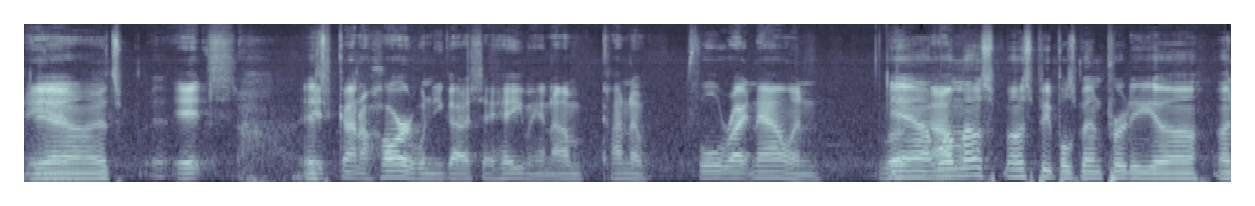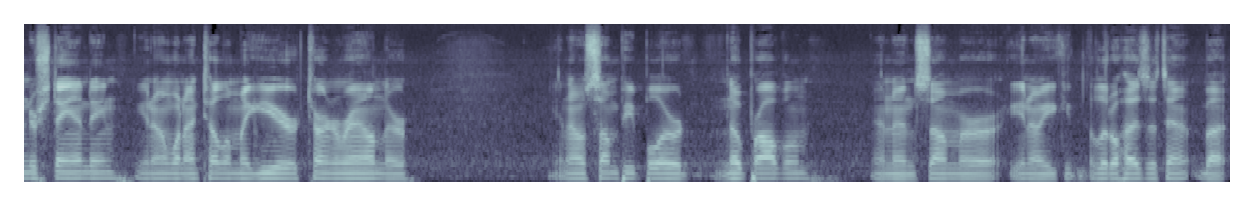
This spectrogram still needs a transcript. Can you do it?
Yeah, it's it's it's it's kind of hard when you got to say, "Hey, man, I'm kind of full right now," and look, yeah, well, I'm- most most people's been pretty uh, understanding. You know, when I tell them a year turnaround, they're, you know, some people are no problem, and then some are, you know, you can, a little hesitant. But,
